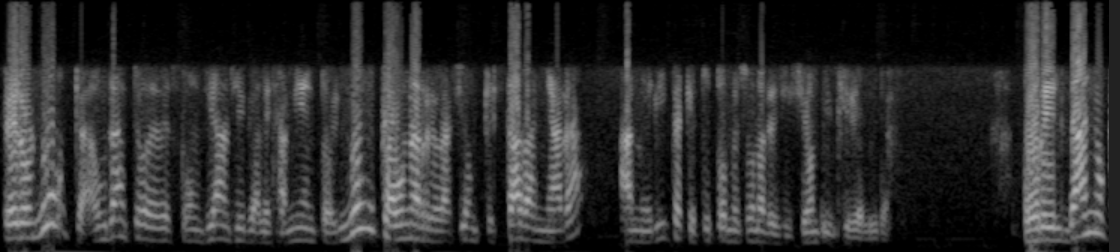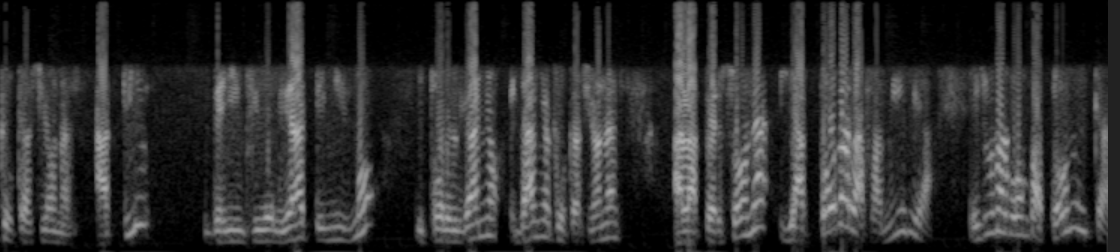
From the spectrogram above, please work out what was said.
Pero nunca un acto de desconfianza y de alejamiento, y nunca una relación que está dañada, amerita que tú tomes una decisión de infidelidad. Por el daño que ocasionas a ti, de infidelidad a ti mismo, y por el daño, daño que ocasionas a la persona y a toda la familia. Es una bomba atómica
